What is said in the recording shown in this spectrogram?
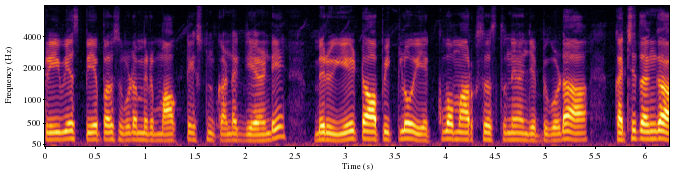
ప్రీవియస్ పేపర్స్ కూడా మీరు మార్క్ టెస్ట్ను కండక్ట్ చేయండి. మీరు ఏ టాపిక్లో ఎక్కువ మార్క్స్ వస్తున్నాయి అని చెప్పి కూడా ఖచ్చితంగా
